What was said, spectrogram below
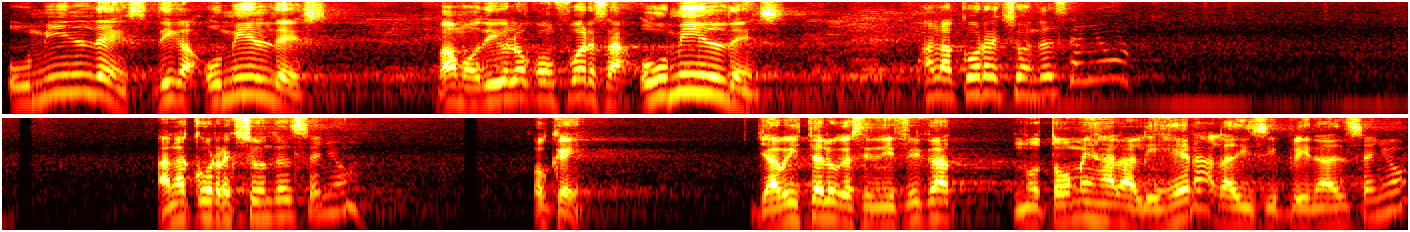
humildes. Diga, humildes. Vamos, dígalo con fuerza. Humildes. A la corrección del Señor. A la corrección del Señor. Ok. ¿Ya viste lo que significa no tomes a la ligera la disciplina del Señor?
